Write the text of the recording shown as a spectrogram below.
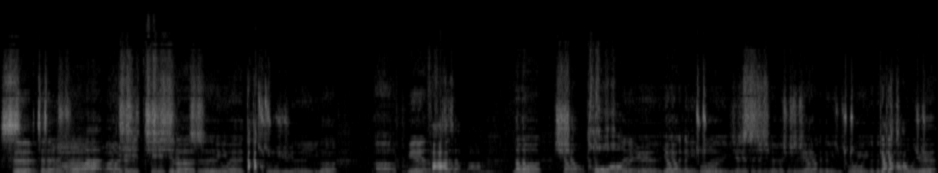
是真人学得慢，而机机器呢是因为大数据的一个呃普遍的发展嘛。那么像投行人员要跟你做的一件事情呢，就是要跟你做一个调查问卷，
